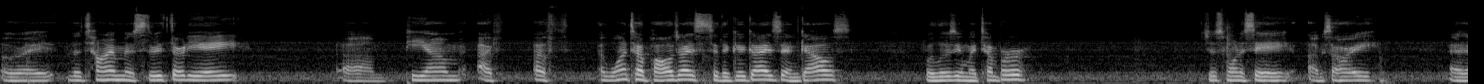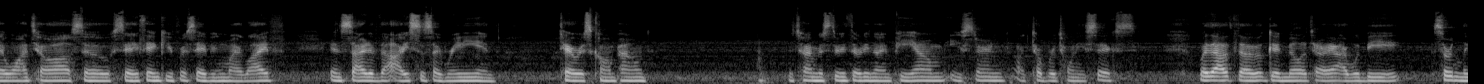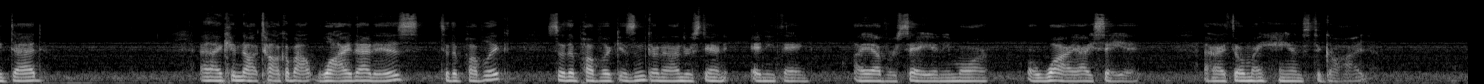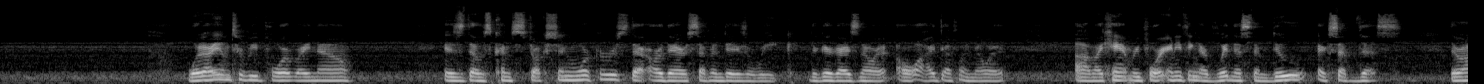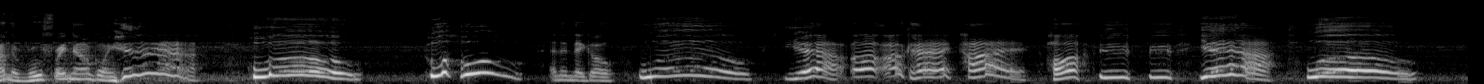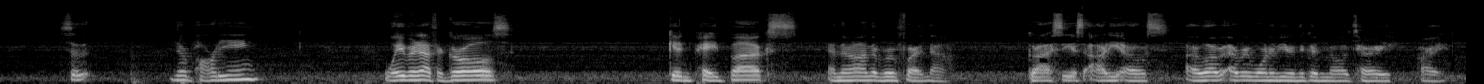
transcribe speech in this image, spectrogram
All right, the time is 3:38 um, p.m. I've, I've, I want to apologize to the good guys and gals for losing my temper. Just want to say I'm sorry, and I want to also say thank you for saving my life inside of the ISIS Iranian terrorist compound. The time is 3:39 p.m. Eastern, October 26th. Without the good military, I would be certainly dead and I cannot talk about why that is to the public. So the public isn't going to understand anything I ever say anymore or why I say it. And I throw my hands to God. What I am to report right now is those construction workers that are there seven days a week. The good guys know it. Oh, I definitely know it. Um, I can't report anything I've witnessed them do except this. They're on the roof right now going, yeah, whoa, woohoo. And then they go, whoa, yeah, oh, okay, hi, huh, yeah, whoa. So they're partying, waving at the girls, getting paid bucks, and they're on the roof right now. Gracias, adios. I love every one of you in the good military. All right.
